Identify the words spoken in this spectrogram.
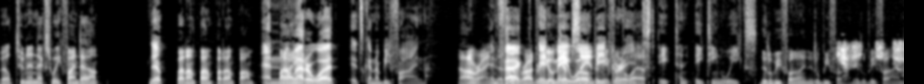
Well, tune in next week, find out. yep. Ba-dum, bum, ba-dum, bum. And Bye. no matter what, it's gonna be fine. All right. In That's fact, what Rodrigo it may kept well saying to be me for the last eight, 10, 18 weeks. It'll be fine. It'll be fine. It'll be fine.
